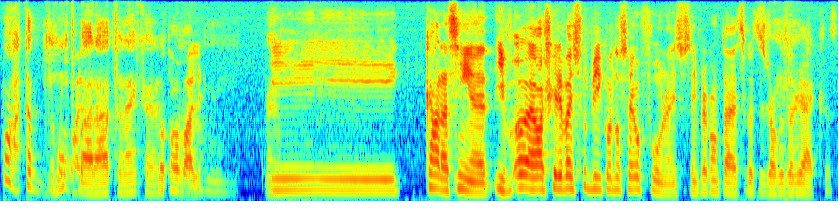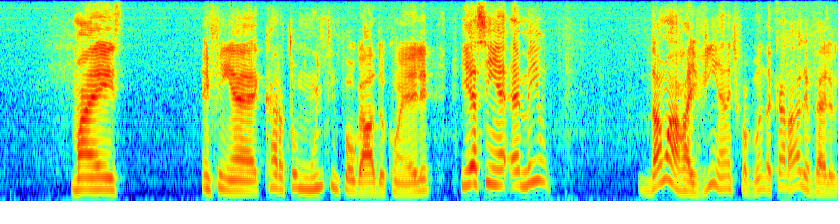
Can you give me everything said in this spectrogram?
Porra, tá Total muito vale. barato, né, cara? Total vale. É. E. Cara, assim, é, eu acho que ele vai subir quando sair o full, né? Isso sempre acontece com esses jogos Early Access. Mas. Enfim, é. Cara, eu tô muito empolgado com ele. E assim, é, é meio dá uma raivinha, né? Tipo, a banda, caralho, velho.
